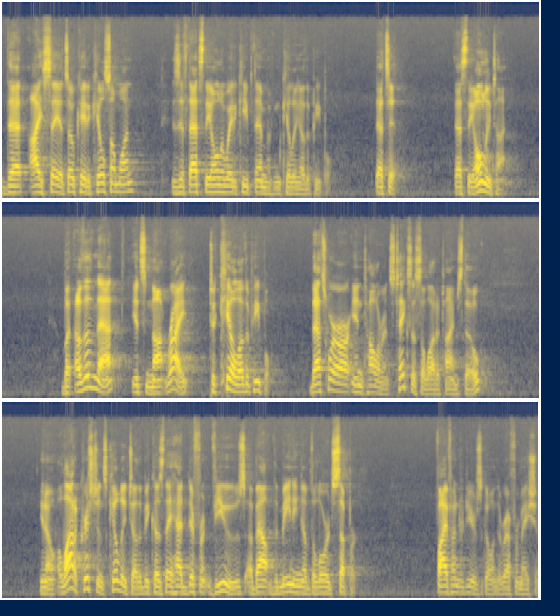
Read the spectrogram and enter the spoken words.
that I say it's okay to kill someone is if that's the only way to keep them from killing other people. That's it. That's the only time. But other than that, it's not right to kill other people. That's where our intolerance takes us a lot of times, though. You know, a lot of Christians killed each other because they had different views about the meaning of the Lord's Supper 500 years ago in the Reformation.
